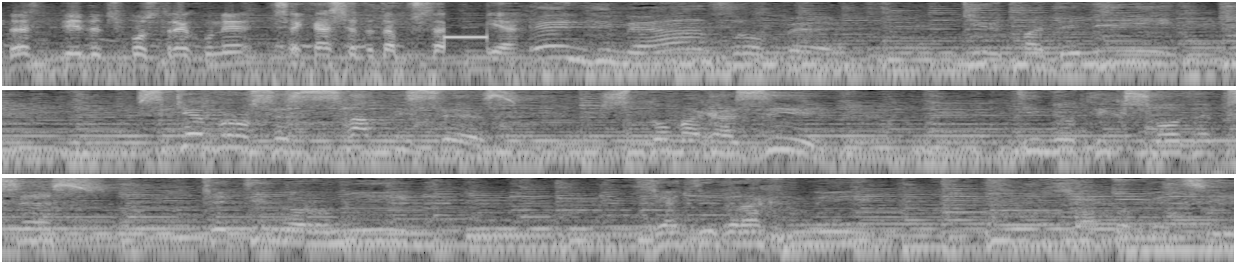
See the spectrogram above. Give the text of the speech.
Δεν δείτε τους πως τρέχουνε, ξεκάσετε τα πουσταρία. Έντιμε άνθρωπε, κύριε Παντελή Σκεύρωσες σάπισες στο μαγαζί. Την ότι ξόδεψες και την ορμή Για τη δραχμή, για το πετσί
